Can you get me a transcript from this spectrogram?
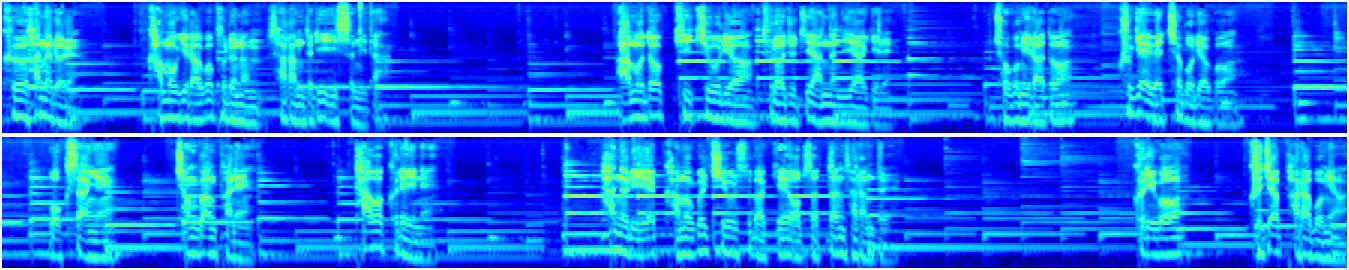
그 하늘을 감옥이라고 부르는 사람들이 있습니다. 아무도 귀 기울여 들어주지 않는 이야기를 조금이라도 크게 외쳐보려고 옥상에 전광판에 타워 크레인에 하늘 위에 감옥을 지울 수밖에 없었던 사람들. 그리고 그저 바라보며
